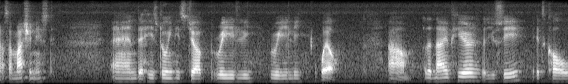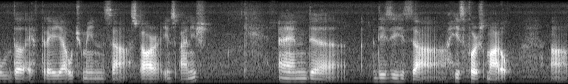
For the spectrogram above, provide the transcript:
as a machinist and he's doing his job really really well. Um, the knife here that you see it's called the Estrella which means uh, star in Spanish. And uh, this is uh, his first model. Um,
